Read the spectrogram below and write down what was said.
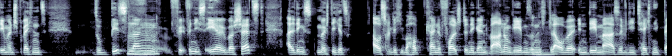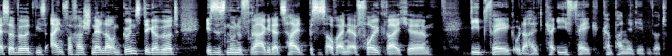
dementsprechend so bislang mhm. finde ich es eher überschätzt. Allerdings möchte ich jetzt ausdrücklich überhaupt keine vollständige Entwarnung geben, sondern ich mhm. glaube, in dem Maße, wie die Technik besser wird, wie es einfacher, schneller und günstiger wird, ist es nur eine Frage der Zeit, bis es auch eine erfolgreiche Deepfake oder halt KI-Fake-Kampagne geben wird.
